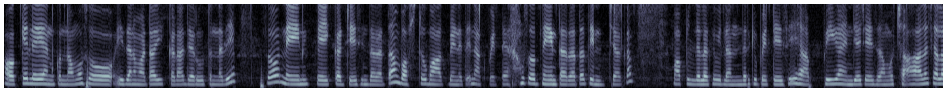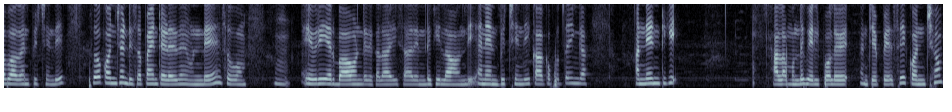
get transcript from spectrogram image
ఓకేలే అనుకున్నాము. సో ఇదనమాట ఇక్కడ జరుగుతున్నది. సో నేను కేక్ కట్ చేసిన తర్వాత ఫస్ట్ మా హస్బెండ్ అయితే నాకు పెట్టారు. సో నేను తర్వాత తినిచ్చాక మా పిల్లలకి వీళ్ళందరికీ పెట్టేసి హ్యాపీగా ఎంజాయ్ చేసాము. చాలా చాలా బాగా అనిపించింది. సో కొంచెం డిసప్పాయింటెడ్ అయితే ఉండే. సో ఎవ్రీ ఇయర్ బాగుండేది కదా ఈసారి ఎందుకు ఇలా ఉంది అని అనిపించింది. కాకపోతే ఇంకా అన్నింటికి అలా ముందుకు వెళ్ళిపోలే అని చెప్పేసి కొంచెం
